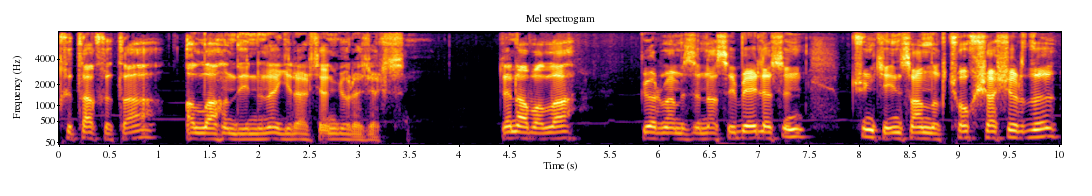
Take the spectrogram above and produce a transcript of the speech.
kıta kıta Allah'ın dinine girerken göreceksin. Cenab-ı Allah görmemizi nasip eylesin. Çünkü insanlık çok şaşırdı.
